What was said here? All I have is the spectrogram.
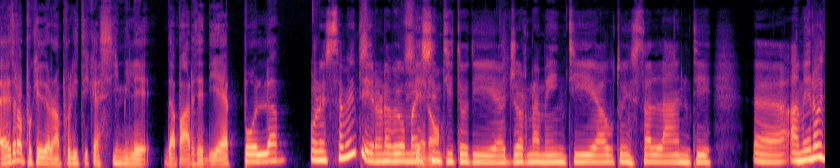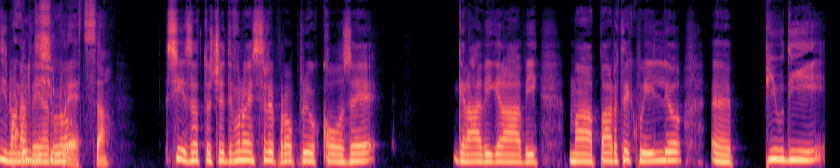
È troppo chiedere una politica simile da parte di Apple? Onestamente io non avevo mai sì sentito no. di aggiornamenti autoinstallanti, eh, a meno di non averlo. di sicurezza. Sì, esatto, cioè devono essere proprio cose gravi, gravi, ma a parte quello, eh, più di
